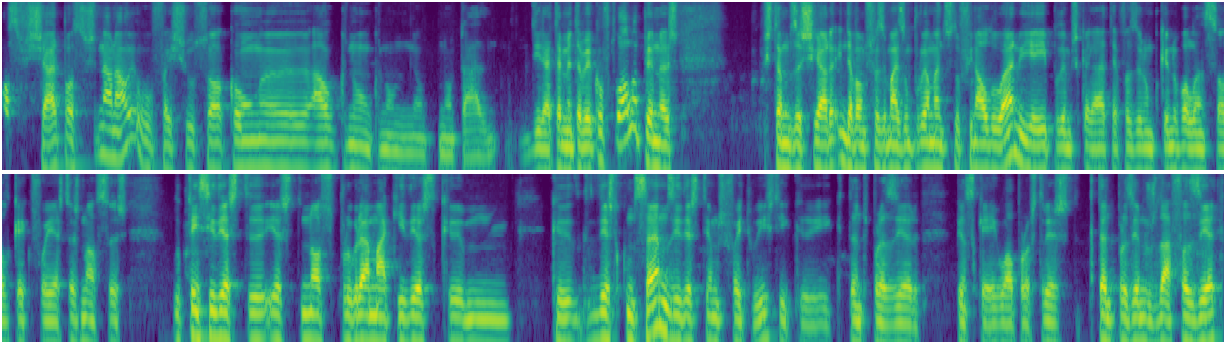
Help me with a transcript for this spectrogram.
Posso fechar? Posso Não, não, eu fecho só com uh, algo que não, que não, não, não está diretamente a ver com o futebol, apenas estamos a chegar, ainda vamos fazer mais um programa antes do final do ano e aí podemos, calhar, até fazer um pequeno balanço só do que é que foi estas nossas, do que tem sido este, este nosso programa aqui desde que, que desde que começamos e desde que temos feito isto e que, e que tanto prazer penso que é igual para os três, que tanto prazer nos dá fazer,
